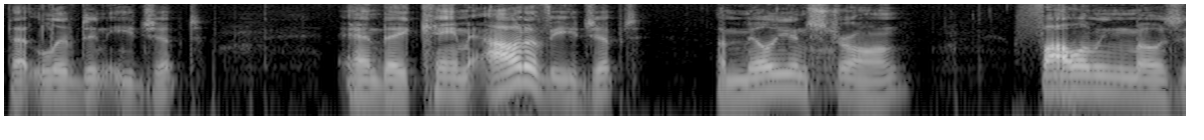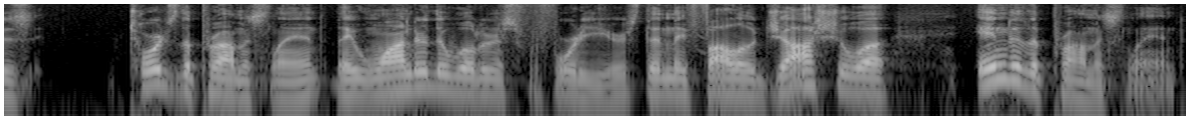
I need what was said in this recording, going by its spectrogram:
that lived in Egypt. And they came out of Egypt, a million strong, following Moses towards the promised land. They wandered the wilderness for 40 years. Then they followed Joshua into the promised land,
